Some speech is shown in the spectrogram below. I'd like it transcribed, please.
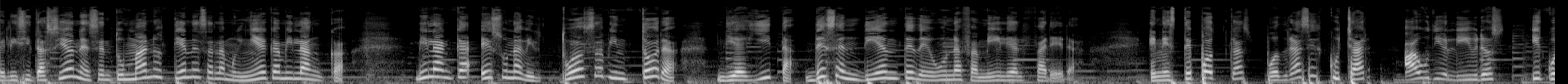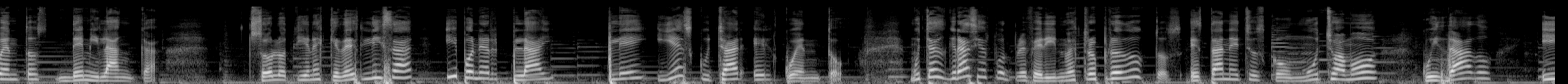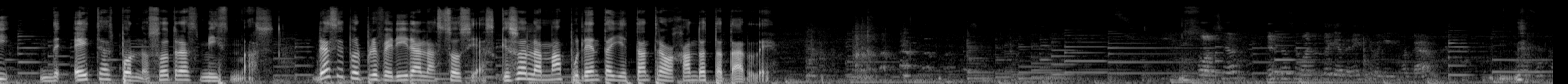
Felicitaciones, en tus manos tienes a la muñeca Milanka. Milanka es una virtuosa pintora, diaguita, descendiente de una familia alfarera. En este podcast podrás escuchar audiolibros y cuentos de Milanka. Solo tienes que deslizar y poner play, play y escuchar el cuento. Muchas gracias por preferir nuestros productos. Están hechos con mucho amor cuidado y hechas por nosotras mismas. Gracias por preferir a las socias, que son las más pulentas y están trabajando hasta tarde. Socias, esta semana te que venir acá.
